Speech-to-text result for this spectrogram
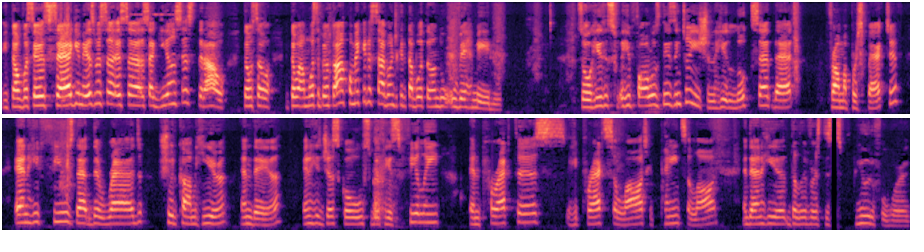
Então você segue mesmo essa, essa, essa guia ancestral. Então, so, então a moça perguntou: ah, como é que ele sabe onde que ele está botando o vermelho? So he, he follows this intuition. He looks at that from a perspective and he feels that the red should come here and there. And he just goes with his feeling and practice. He practices a lot, he paints a lot, and then he delivers this beautiful work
